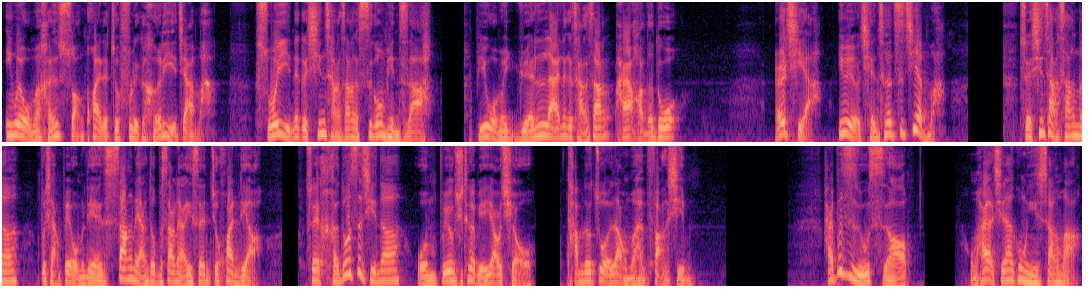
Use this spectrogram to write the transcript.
因为我们很爽快的就付了一个合理的价码，所以那个新厂商的施工品质啊，比我们原来那个厂商还要好得多。而且啊，因为有前车之鉴嘛，所以新厂商呢不想被我们连商量都不商量一声就换掉，所以很多事情呢我们不用去特别要求，他们都做的让我们很放心。还不止如此哦，我们还有其他供应商嘛。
